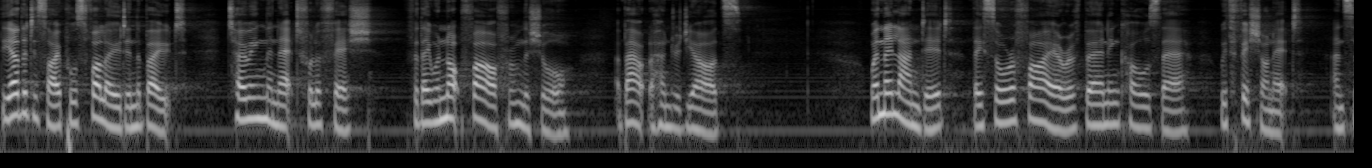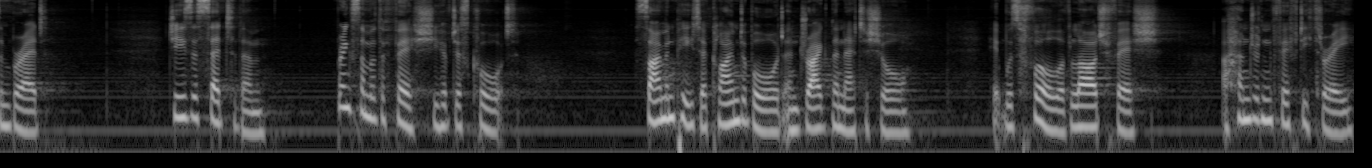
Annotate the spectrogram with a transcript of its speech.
The other disciples followed in the boat, towing the net full of fish, for they were not far from the shore, about a hundred yards. When they landed, they saw a fire of burning coals there, with fish on it, and some bread. Jesus said to them, Bring some of the fish you have just caught. Simon Peter climbed aboard and dragged the net ashore. It was full of large fish, 153,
